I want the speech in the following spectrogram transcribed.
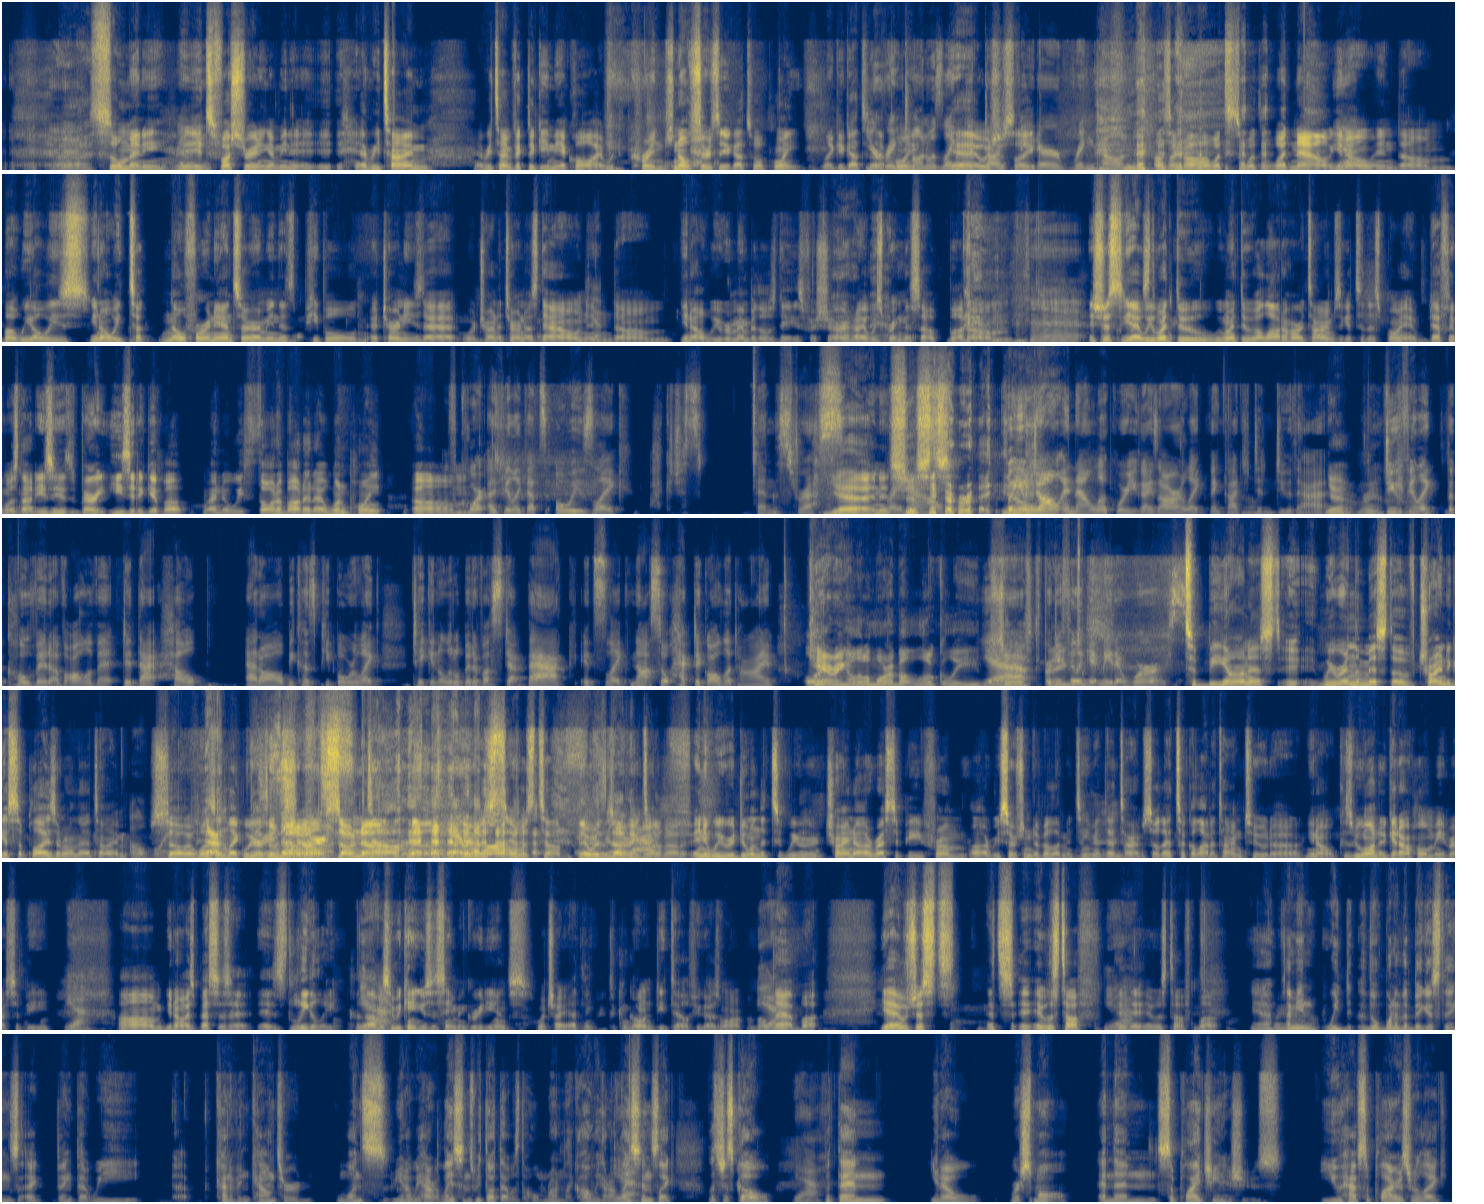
Uh, so many. Really? It's frustrating. I mean, it, it, every time, every time Victor gave me a call, I would cringe. No, seriously, it got to a point. Like it got to your that ringtone point. was like yeah, the it was Darth just like Vader ringtone I was like, oh, what's what what now? You Yeah. know, and um, but we always, you know, we took no for an answer. I mean, there's people, attorneys that were trying to turn us down, Yeah. and um, you know, we remember those days for sure. Oh, I always man. bring this up, but um, it's just yeah, we story. went through we went through a lot of hard times to get to this point. It definitely was not easy. It's very easy to give up. I know we thought about it at one point. Um, of course, I feel like that's always like I could just end the stress. yeah, and it's right just now. right. you but know, you don't, and now look where you guys are. Like, thank God you Yeah. didn't do that. yeah, right. Do you for feel like the COVID of all of it did that help at all? Because people were like taking a little bit of a step back. It's like not so hectic all the time. Or Caring a little more about locally yeah. sourced Or do you feel like it made it worse? To be honest, it, we were in the midst of trying to get supplies around that time. Oh, boy. So it wasn't like we were in the shells. worst. So no, No. no, it was it was tough. There It was really nothing bad. good about it. And we were doing the t- we were Yeah. trying out a recipe from uh, research and development team at that Mhm. time. So that took a lot of time too to you know because we wanted to get our homemade recipe Yeah. um you know as best as it is legally because Yeah. obviously we can't use the same ingredients which I, I think we can go in detail if you guys want about Yeah. that but yeah it was just it's it, it was tough Yeah. it, it, it was tough but Yeah, I mean, now. we the one of the biggest things I think that we uh, kind of encountered once you know we had our license, we thought that was the home run. Like, oh, we got our Yeah. license, like let's just go. Yeah. But then you know we're small, and then supply chain issues. You have suppliers who are like,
